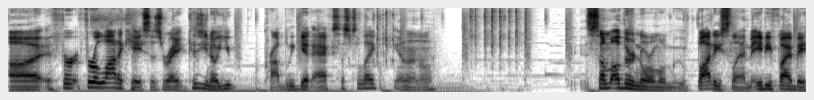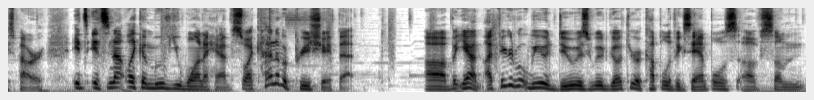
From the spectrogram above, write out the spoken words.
uh, for, for a lot of cases, right? Because, you know, you probably get access to like, I don't know, some other normal move, Body Slam, 85 base power. It's, it's not like a move you want to have, so I kind of appreciate that. Uh, but yeah, I figured what we would do is we would go through a couple of examples of some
